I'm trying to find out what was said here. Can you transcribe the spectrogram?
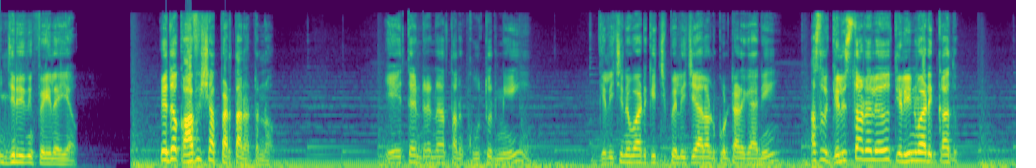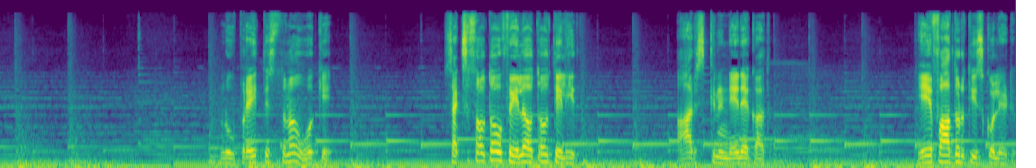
ఇంజనీరింగ్ ఫెయిల్ అయ్యావు. ఏదో కాఫీ షాప్ పెడతానంటున్నావు. ఏ తండ్రైనా తన కూతుర్ని గెలిచిన వాడికి ఇచ్చి పెళ్ళి చేయాలనుకుంటాడు కానీ అసలు గెలుస్తాడో లేదో తెలియని వాడికి కాదు. నువ్వు ప్రయత్నిస్తున్నావు ఓకే. సక్సెస్ అవుతావు ఫెయిల్ అవుతావు తెలియదు. ఆ రిస్క్ని నేనే కాదు. ఏ ఫాదరు తీసుకోలేడు.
